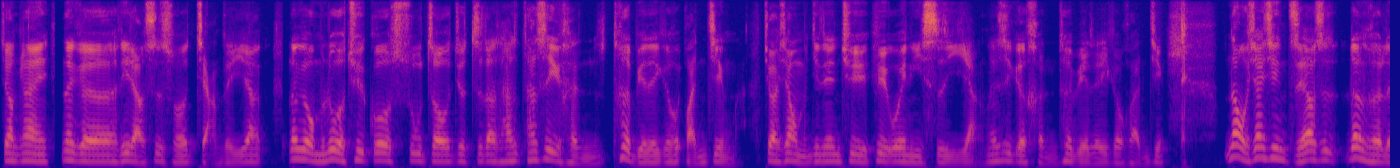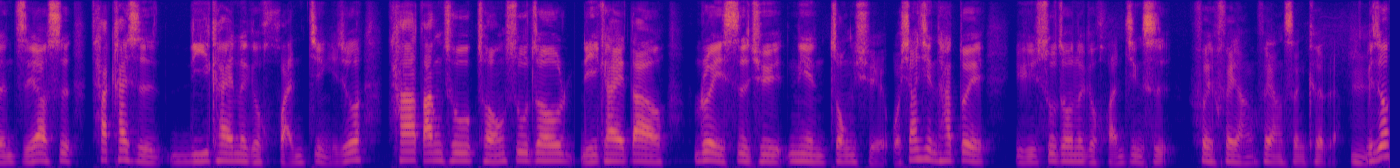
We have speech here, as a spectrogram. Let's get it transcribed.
就像刚才那个李老师所讲的一样，那个我们如果去过苏州，就知道它它是一个很特别的一个环境嘛，就好像我们今天去去威尼斯一样，那是一个很特别的一个环境。那我相信，只要是任何人，只要是他开始离开那个环境，也就是说，他当初从苏州离开到瑞士去念中学，我相信他对于苏州那个环境是会非常非常深刻的。嗯，比如说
